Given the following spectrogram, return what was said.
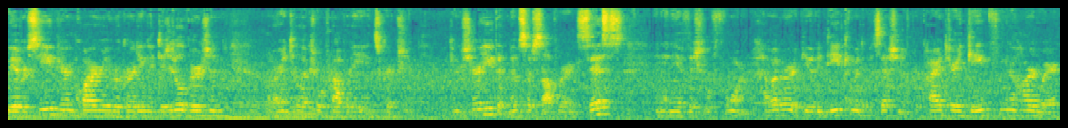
we have received your inquiry regarding a digital version of our intellectual property assure you that no such software exists in any official form. However, if you have indeed come into possession of proprietary Game Funa hardware,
